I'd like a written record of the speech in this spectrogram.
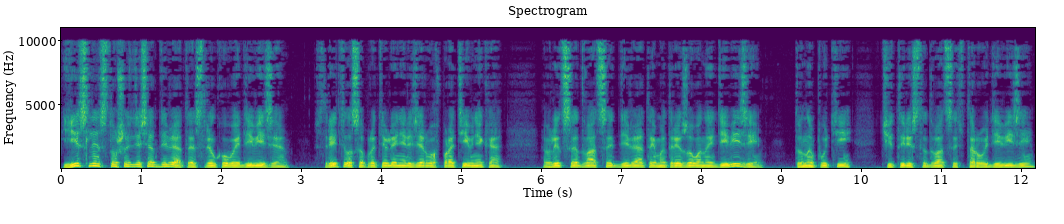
Если 169-я стрелковая дивизия встретила сопротивление резервов противника в лице 29-й моторизованной дивизии, то на пути 422-й дивизии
